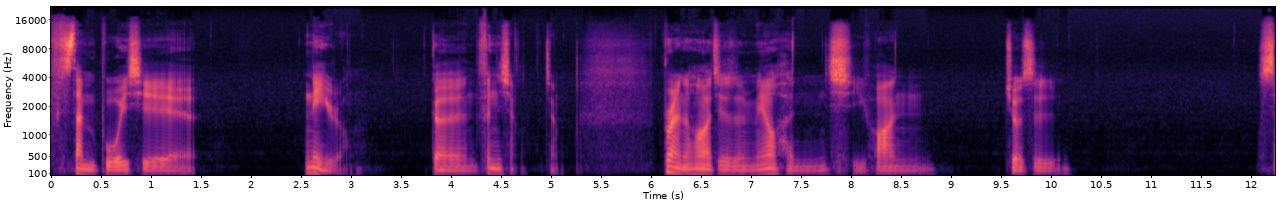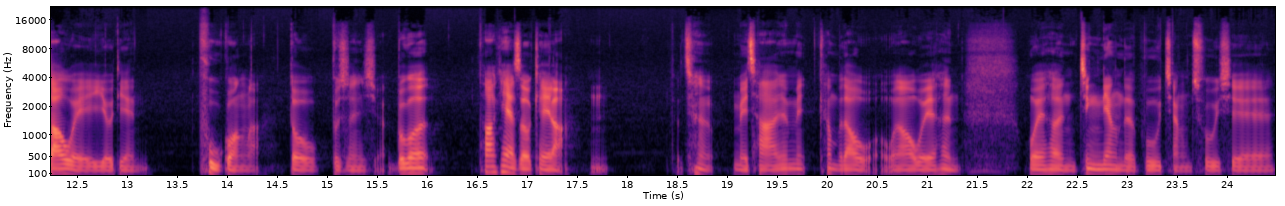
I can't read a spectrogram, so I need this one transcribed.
散播一些内容跟分享，这样。不然的话，其实没有很喜欢，就是稍微有点曝光了，都不是很喜欢。不过 Podcast OK 啦，嗯。这没差，就没看不到我，然后我也很，我也很尽量的不讲出一些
